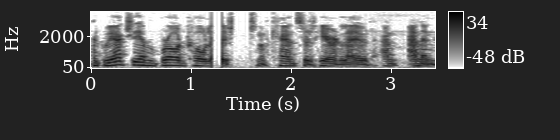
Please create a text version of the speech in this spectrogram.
Like we actually have a broad coalition of councillors here in Louth and, and in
